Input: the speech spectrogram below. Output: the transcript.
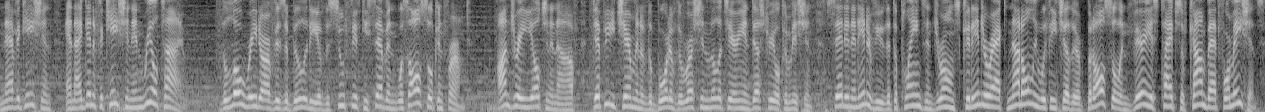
navigation, and identification in real time. The low radar visibility of the Su-57 was also confirmed. Andrei Yelchaninov, deputy chairman of the board of the Russian Military Industrial Commission, said in an interview that the planes and drones could interact not only with each other but also in various types of combat formations.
